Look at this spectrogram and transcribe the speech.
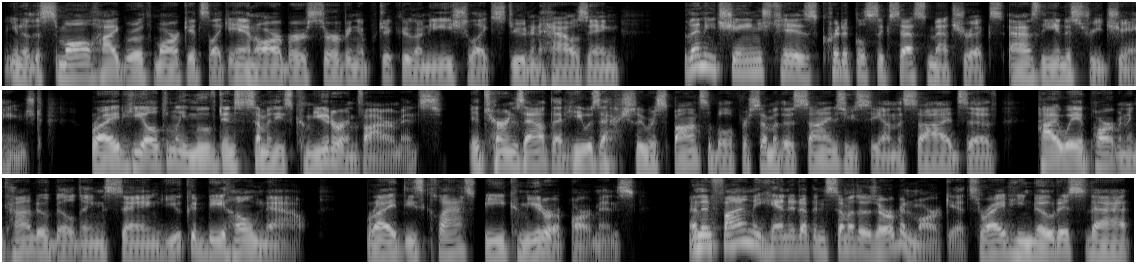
you know, the small high growth markets like Ann Arbor, serving a particular niche like student housing but then he changed his critical success metrics as the industry changed, right? He ultimately moved into some of these commuter environments. It turns out that he was actually responsible for some of those signs you see on the sides of highway apartment and condo buildings saying, you could be home now, right? These class B commuter apartments. And then finally, he ended up in some of those urban markets, right? He noticed that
